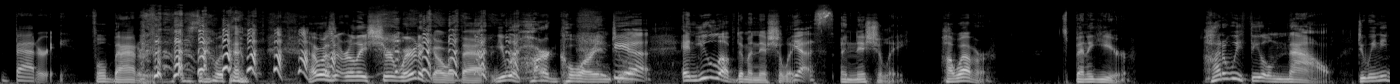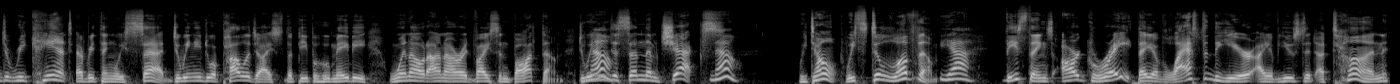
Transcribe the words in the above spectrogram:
Battery. full battery. Is that what that? I wasn't really sure where to go with that. You were hardcore into Yeah. it, and you loved them initially. Yes. Initially, however, it's been a year. How do we feel now? Do we need to recant everything we said? Do we need to apologize to the people who maybe went out on our advice and bought them? Do we No. need to send them checks? No. We don't. We still love them. Yeah. These things are great. They have lasted the year. I have used it a ton.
